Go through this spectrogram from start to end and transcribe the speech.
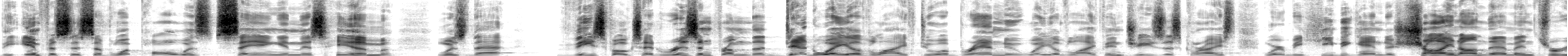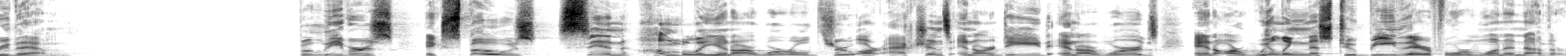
The emphasis of what Paul was saying in this hymn was that these folks had risen from the dead way of life to a brand new way of life in Jesus Christ, where he began to shine on them and through them. Believers expose sin humbly in our world through our actions and our deed and our words and our willingness to be there for one another.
